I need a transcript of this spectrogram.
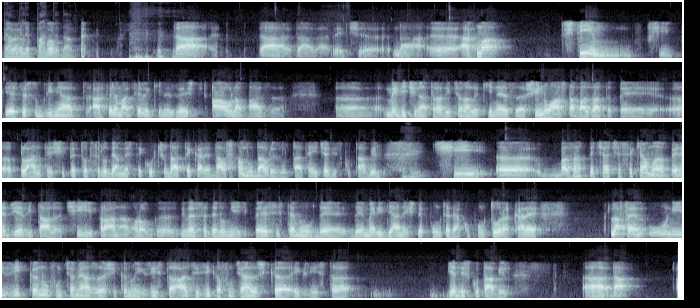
pe ambele pante, da. Da, da, da, da. Deci, na. Acum, știm și este subliniat, artele marțiale chinezești au la bază uh, medicina tradițională chineză și nu asta bazată pe uh, plante și pe tot felul de amestecuri ciudate care dau sau nu dau rezultate, aici e discutabil, uh-huh. ci uh, bazat pe ceea ce se cheamă pe energie vitală, chi, prana, mă rog, uh, diverse denumiri, pe sistemul de, de meridiane și de puncte de acupunctură care la fel, unii zic că nu funcționează și că nu există, alții zic că funcționează și că există. E discutabil. Uh, dar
